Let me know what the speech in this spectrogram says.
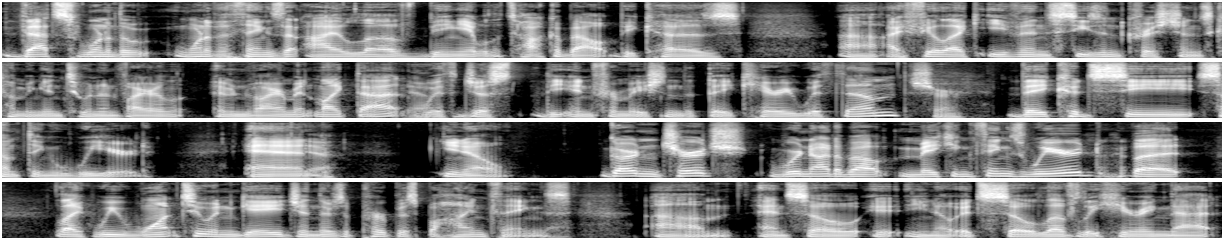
that's one of the one of the things that I love being able to talk about because uh, I feel like even seasoned Christians coming into an envir- environment like that with just the information that they carry with them, Sure. they could see something weird. And Yeah. you know, Garden Church, we're not about making things weird, but like we want to engage and there's a purpose behind things. Um, and so, it, you know, it's so lovely hearing that,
